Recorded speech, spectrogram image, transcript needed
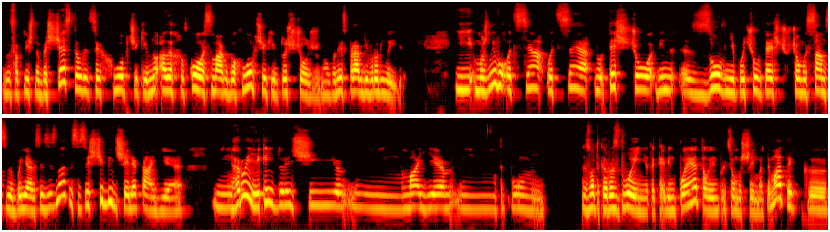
Ви фактично безчестили цих хлопчиків. Ну, але в кого смак до хлопчиків, то що ж? Ну, вони справді вродливі. І, можливо, оця, оце, ну, те, що він е, ззовні почув, те, що- в чому сам собі боявся зізнатися, це ще більше лякає героя, який, до речі, має типу, знову таке роздвоєння таке. Він поет, але він при цьому ще й математик. Е,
